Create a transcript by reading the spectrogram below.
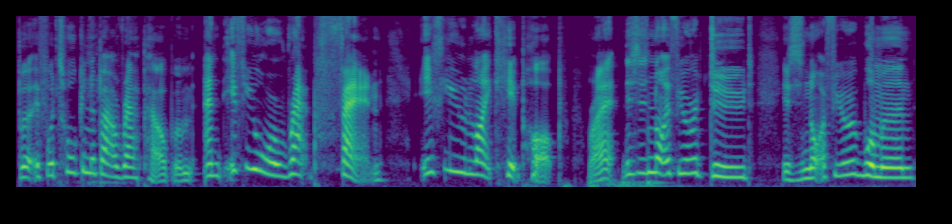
But if we're talking about a rap album, and if you're a rap fan, if you like hip hop, right? This is not if you're a dude. This is not if you're a woman,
